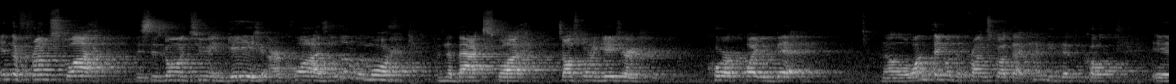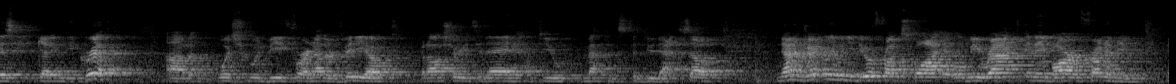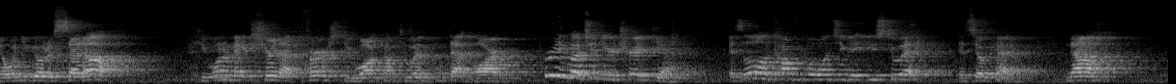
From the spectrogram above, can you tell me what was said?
In the front squat, this is going to engage our quads a little bit more than the back squat. It's also going to engage our core quite a bit. Now, the one thing with the front squat that can be difficult is getting the grip, um, which would be for another video, but I'll show you today a few methods to do that. So, now generally when you do a front squat, it will be racked in a bar in front of you. Now when you go to set up, you want to make sure that first you walk up to it and put that bar much in your trachea. It's a little uncomfortable once you get used to it. It's okay. Now,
